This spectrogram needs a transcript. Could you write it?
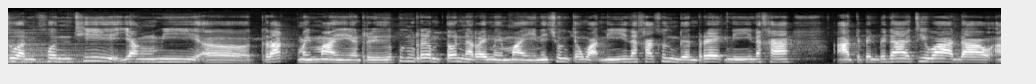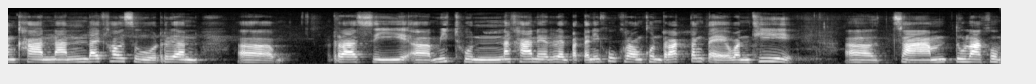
ส่วนคนที่ยังมีเอ่อรักใหม่ ๆ หรือเพิ่งเริ่มต้นอะไรใหม่ ๆ ในช่วงจังหวะนี้นะคะ ครึ่งเดือนแรกนี้นะคะ อาจจะเป็นไปได้ที่ว่าดาวอังคารนั้นได้เข้าสู่เรือนอ่อ ราศีมิถุนนะคะ ในเรือนปัตตานีคู่ครองคนรักตั้งแต่วันที่ 3 ตุลาคม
